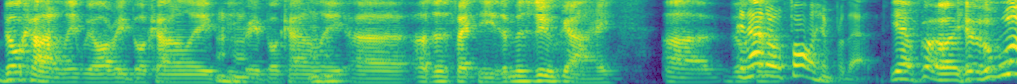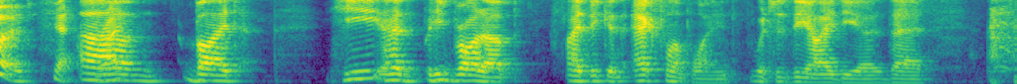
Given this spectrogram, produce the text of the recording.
Bill Connolly. We all read Bill Connolly. Mm-hmm. We read Bill Connolly. Uh, other than the fact that he's a Mizzou guy. Uh, And I don't fault him for that. yeah. Who would? Yeah, right. Um, But he has he brought up, I think, an excellent point, which is the idea that,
